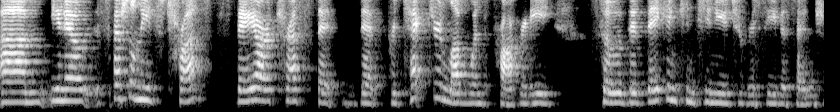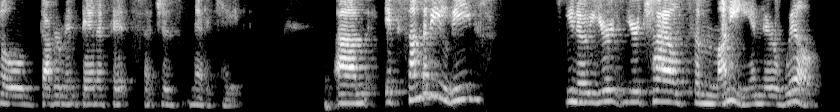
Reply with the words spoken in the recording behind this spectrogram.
Um, you know, special needs trusts, they are trusts that that protect your loved one's property so that they can continue to receive essential government benefits such as Medicaid. Um, if somebody leaves, you know, your your child some money in their will,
